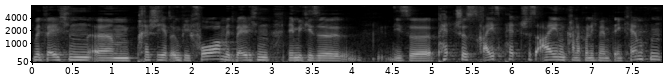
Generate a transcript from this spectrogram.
mit welchen ähm, presche ich jetzt irgendwie vor, mit welchen nehme ich diese, diese Patches, Reispatches ein und kann dafür nicht mehr mit denen kämpfen.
